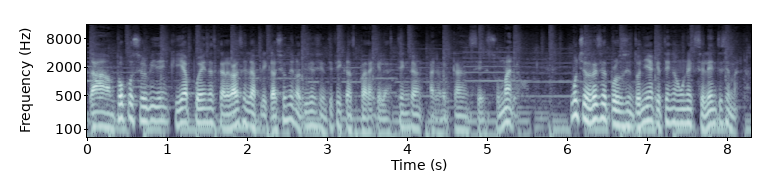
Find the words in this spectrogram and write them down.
Tampoco se olviden que ya pueden descargarse la aplicación de noticias científicas para que las tengan al alcance de su mano. Muchas gracias por su sintonía, que tengan una excelente semana.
